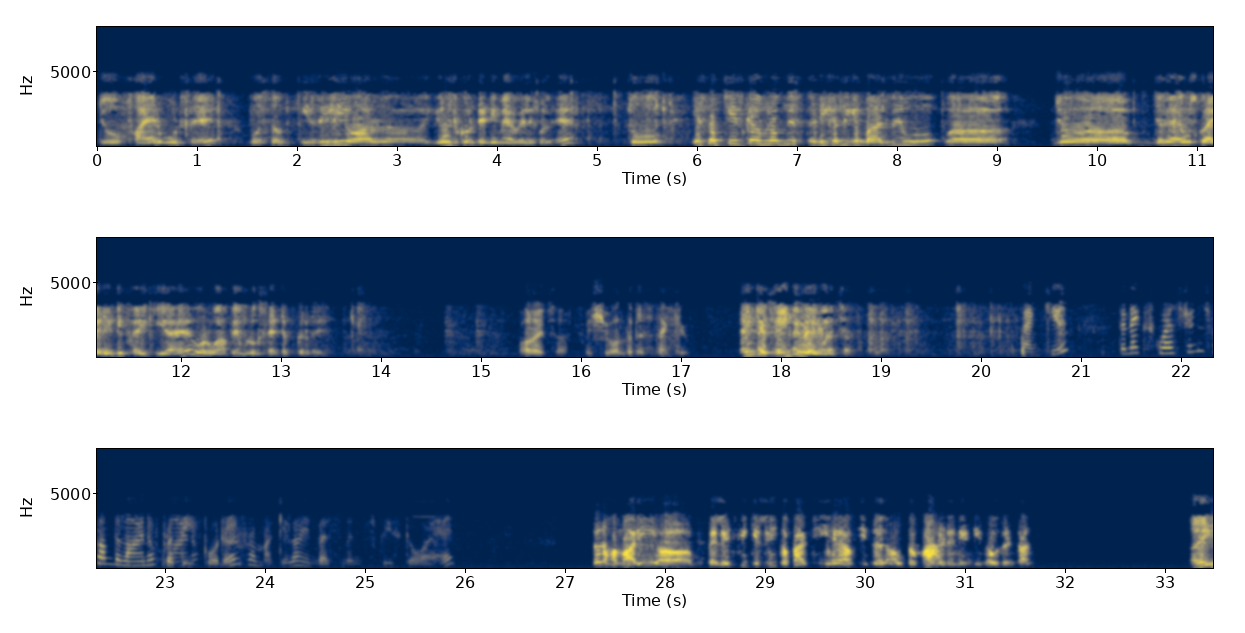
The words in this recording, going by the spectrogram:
जो फायर वुड्स है, वो सब इजीली और ह्यूज क्वांटिटी में अवेलेबल है। तो ये सब चीज़ का हम लोग ने स्टडी करने के बाद में वो जो जगह है उसको आइडेंटिफाई किया है और वहाँ पे हम लोग सेटअप कर रहे हैं। Alright wish you all the best thank you thank you thank you very much thank you the next question is from the line of Prateek Podar from Akela investments please go ahead sir हमारी pellet की कितनी capacity है? अभी sir out of 180,000 ton अरे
